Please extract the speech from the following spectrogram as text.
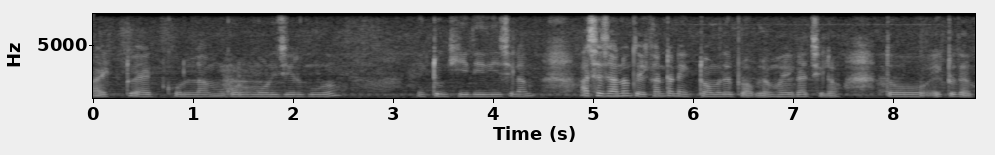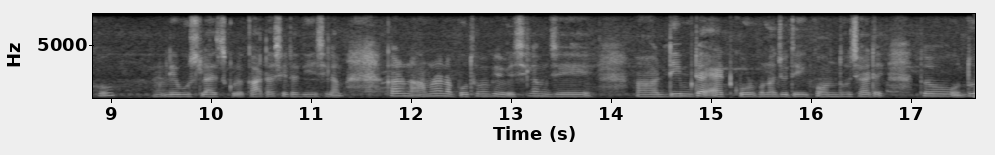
আর একটু অ্যাড করলাম গোলমরিচের গুঁড়ো। একটু ঘি দিয়ে দিয়েছিলাম। আচ্ছা জানো তো, এখানটা না একটু আমাদের প্রবলেম হয়ে গেছিল। তো একটু দেখো, লেবু স্লাইস করে কাটা সেটা দিয়েছিলাম। কারণ আমরা না প্রথমে ভেবেছিলাম যে ডিমটা অ্যাড করব না যদি গন্ধ ছাড়ে। তো দু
